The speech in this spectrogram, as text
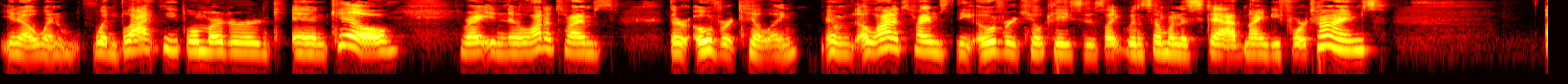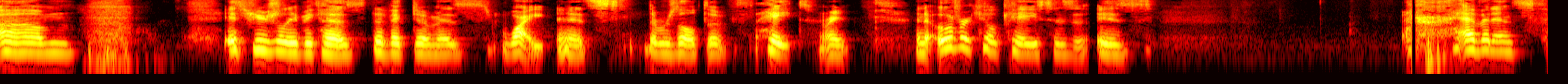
you know, when when black people murder and kill, right? And a lot of times they're overkilling. And a lot of times the overkill cases, like when someone is stabbed 94 times, um, it's usually because the victim is white and it's the result of hate, right? An overkill case is is evidence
